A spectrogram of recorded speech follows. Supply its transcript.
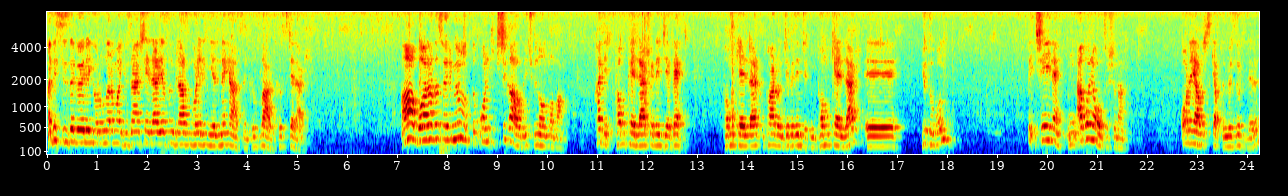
Hadi siz de böyle yorumlarıma güzel şeyler yazın biraz moralim yerine gelsin kızlar, kızçeler. Aa bu arada söylemeyi unuttum. 12 kişi kaldı 3000 olmama. Hadi pamuk eller şöyle cebe. Pamuk eller, pardon cebe demeyecektim. Pamuk eller eee YouTube'un şeyine ım, abone ol tuşuna. Orada yanlışlık yaptım özür dilerim.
